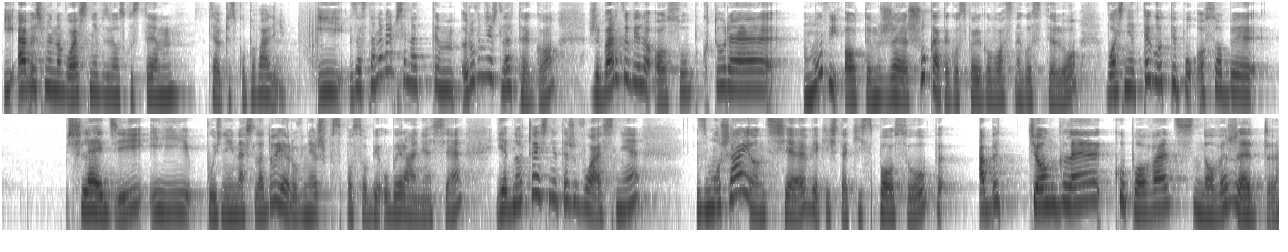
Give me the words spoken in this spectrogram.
i abyśmy, no właśnie, w związku z tym cały czas kupowali. I zastanawiam się nad tym również dlatego, że bardzo wiele osób, które mówi o tym, że szuka tego swojego własnego stylu, właśnie tego typu osoby śledzi i później naśladuje również w sposobie ubierania się, jednocześnie też właśnie zmuszając się w jakiś taki sposób, aby ciągle kupować nowe rzeczy.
